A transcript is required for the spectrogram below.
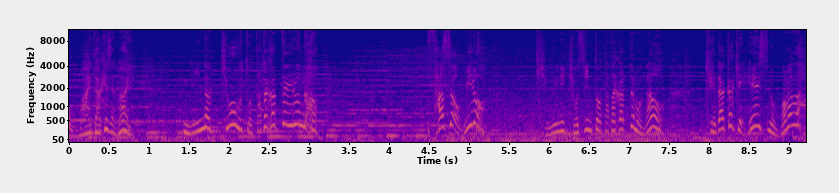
お前だけじゃない。みんな恐怖と戦っているんだ。サシャを見ろ。急に巨人と戦ってもなお気高き兵士のままだ。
